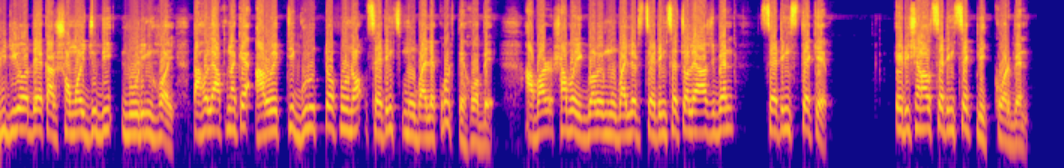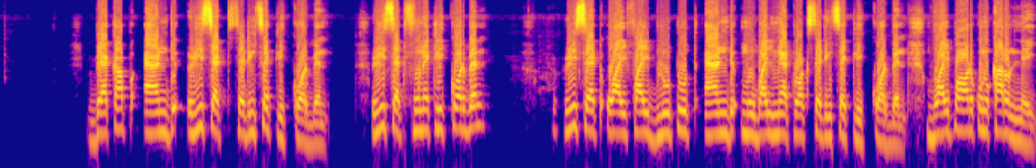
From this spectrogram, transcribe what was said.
ভিডিও দেখার সময় যদি লোডিং হয়, তাহলে আপনাকে আরও একটি গুরুত্বপূর্ণ সেটিংস মোবাইলে করতে হবে। আবার স্বাভাবিকভাবে মোবাইলের সেটিংসে চলে আসবেন। সেটিংস থেকে এডিশনাল সেটিংসে ক্লিক করবেন। ব্যাকআপ অ্যান্ড রিসেট সেটিংসে ক্লিক করবেন। রিসেট ফোনে ক্লিক করবেন। Reset wifi, bluetooth and mobile network সেটিংসে ক্লিক করবেন। ভয় পাওয়ার কোনো কারণ নেই।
